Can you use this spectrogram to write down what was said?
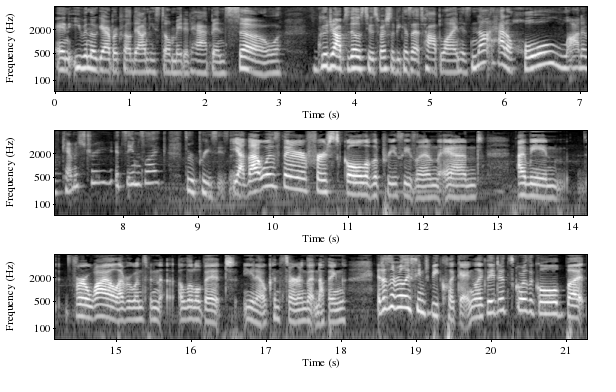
and even though Gaborik fell down, he still made it happen. So good job to those two, especially because that top line has not had a whole lot of chemistry, it seems like, through preseason. Yeah, that was their first goal of the preseason, and I mean, for a while, everyone's been a little bit, you know, concerned that nothing. It doesn't really seem to be clicking. Like they did score the goal, but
